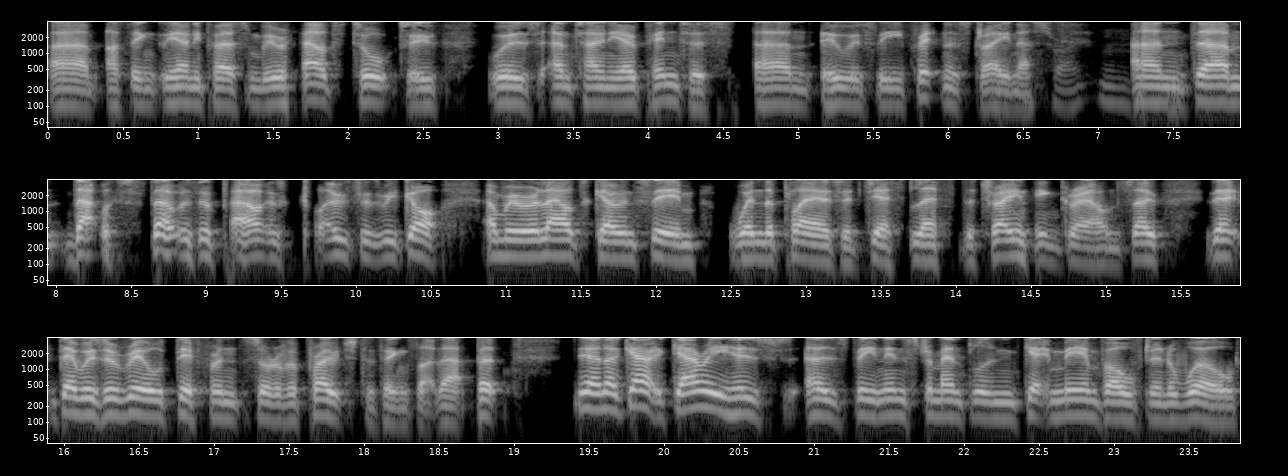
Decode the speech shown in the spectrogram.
Uh, I think the only person we were allowed to talk to was Antonio Pintus, um, who was the fitness trainer, right. mm. and um, that was that was about as close as we got. And we were allowed to go and see him when the players had just left the training ground. So there, there was a real different sort of approach to things like that. But yeah, no, Garry, Garry has has been instrumental in getting me involved in a world,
